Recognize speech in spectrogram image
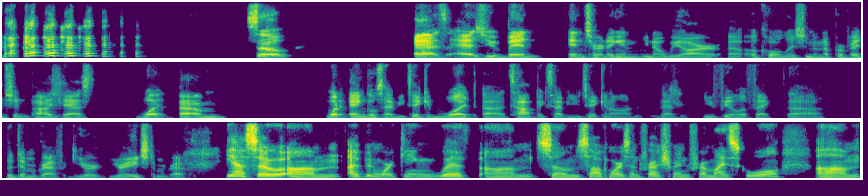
So Az as you've been interning and you know we are a, a coalition and a prevention podcast, what um what angles have you taken? What uh topics have you taken on that you feel affect uh the demographic, your your age demographic? Yeah, so um, I've been working with um, some sophomores and freshmen from my school um,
